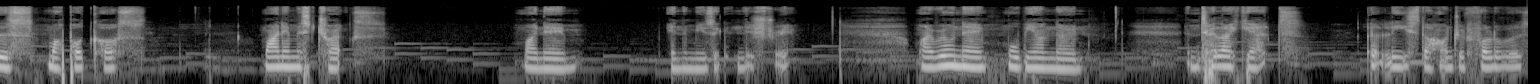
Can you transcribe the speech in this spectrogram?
is my podcast. My name is Trex. My name in the music industry. My real name will be unknown until I get at least a hundred followers,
